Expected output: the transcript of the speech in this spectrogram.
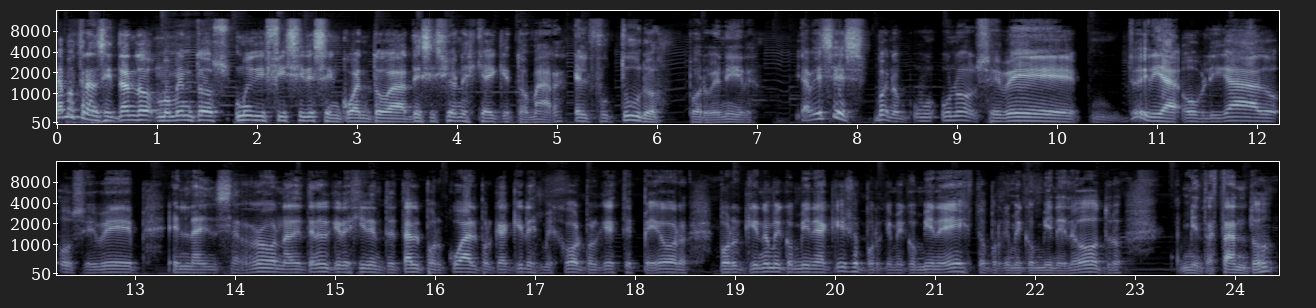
Estamos transitando momentos muy difíciles en cuanto a decisiones que hay que tomar, el futuro por venir. Y a veces, bueno, uno se ve, yo diría, obligado o se ve en la encerrona de tener que elegir entre tal por cual, porque aquel es mejor, porque este es peor, porque no me conviene aquello, porque me conviene esto, porque me conviene lo otro. Mientras tanto,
